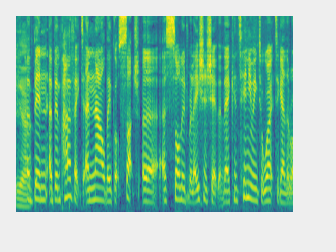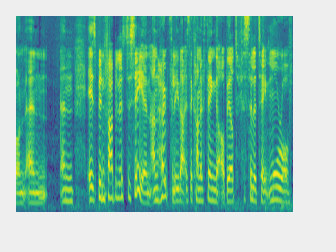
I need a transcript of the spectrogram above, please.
Yeah. have been have been perfect, and now they've got such a, a solid relationship that they're continuing to work together on, and and it's been fabulous to see, and, and hopefully that is the kind of thing that I'll be able to facilitate more of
